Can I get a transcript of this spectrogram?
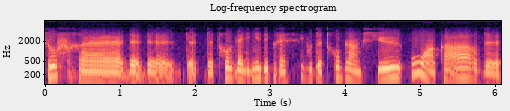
souffrent euh, de, de, de, de, troubles de la lignée dépressive ou de troubles anxieux ou encore de,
